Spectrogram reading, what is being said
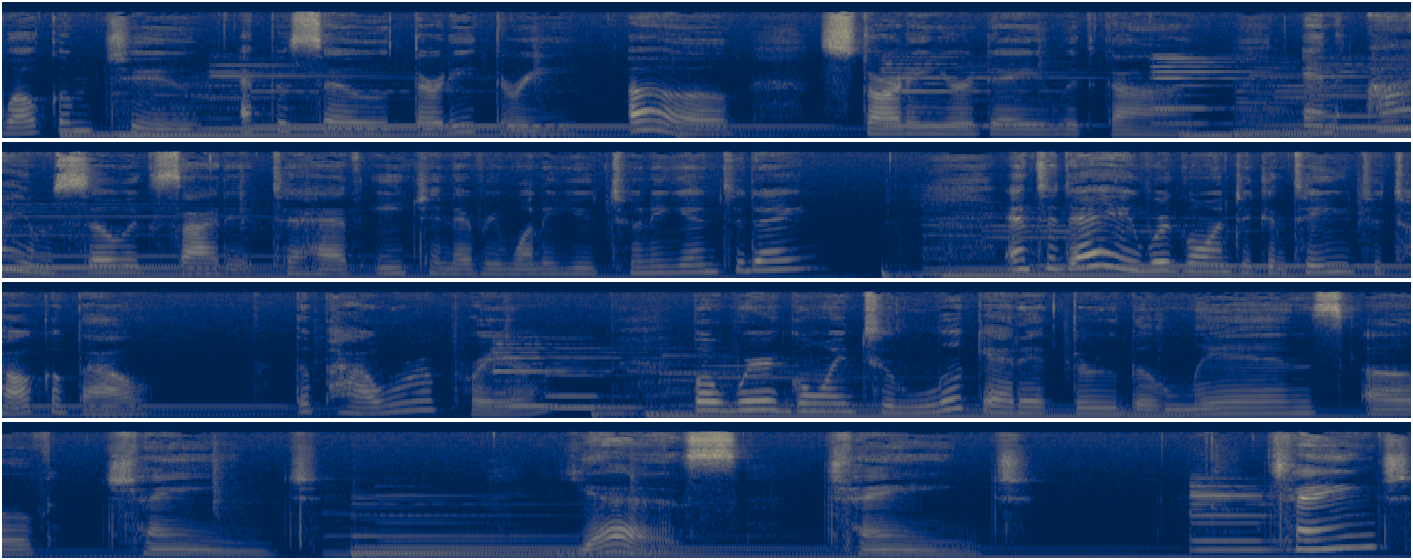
welcome to episode 33 of Starting Your Day with God. And I am so excited to have each and every one of you tuning in today. And today we're going to continue to talk about the power of prayer, but we're going to look at it through the lens of change. Yes, change. Change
